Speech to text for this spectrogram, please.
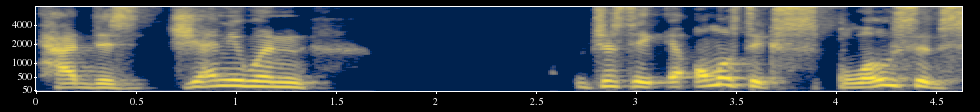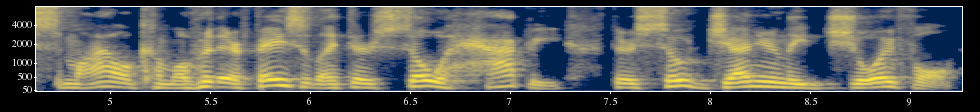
had this genuine, just a, almost explosive smile come over their faces. Like they're so happy. They're so genuinely joyful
